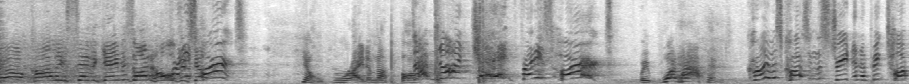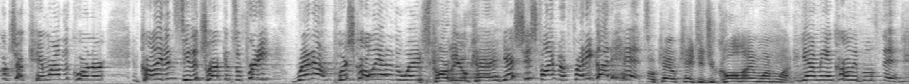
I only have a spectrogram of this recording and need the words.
No, Carly said the game is on hold. Until- hurt! No, right. I'm not falling. I'm not kidding! Freddie's hurt! Wait, what happened? Carly was crossing the street and a big taco truck came around the corner and Carly didn't see the truck and so Freddie ran out and pushed Carly out of the way. Is Carly okay? Yes, she's fine, but Freddie got hit. Okay, okay. Did you call 911? Yeah, me and Carly both did.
